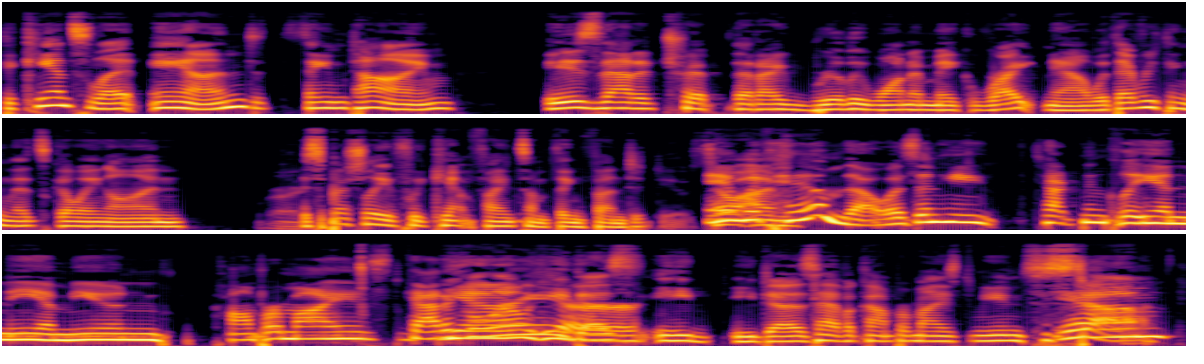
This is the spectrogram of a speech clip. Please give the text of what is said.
to cancel it. And at the same time, is that a trip that I really want to make right now with everything that's going on, Right. especially if we can't find something fun to do? So and with I'm- him though, isn't he technically in the immune compromised category? Yeah, he or- does. He he does have a compromised immune system. Yeah.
